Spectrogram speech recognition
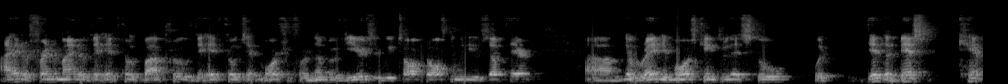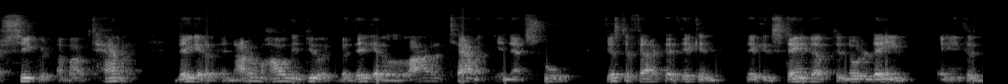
I had a friend of mine who was the head coach, Bob Pruett, was the head coach at Marshall for a number of years, and we talked often when he was up there. Um, you know, Randy Moss came through that school. With, they're the best kept secret about talent. They get, a, and I don't know how they do it, but they get a lot of talent in that school. Just the fact that they can they can stand up to Notre Dame, and because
